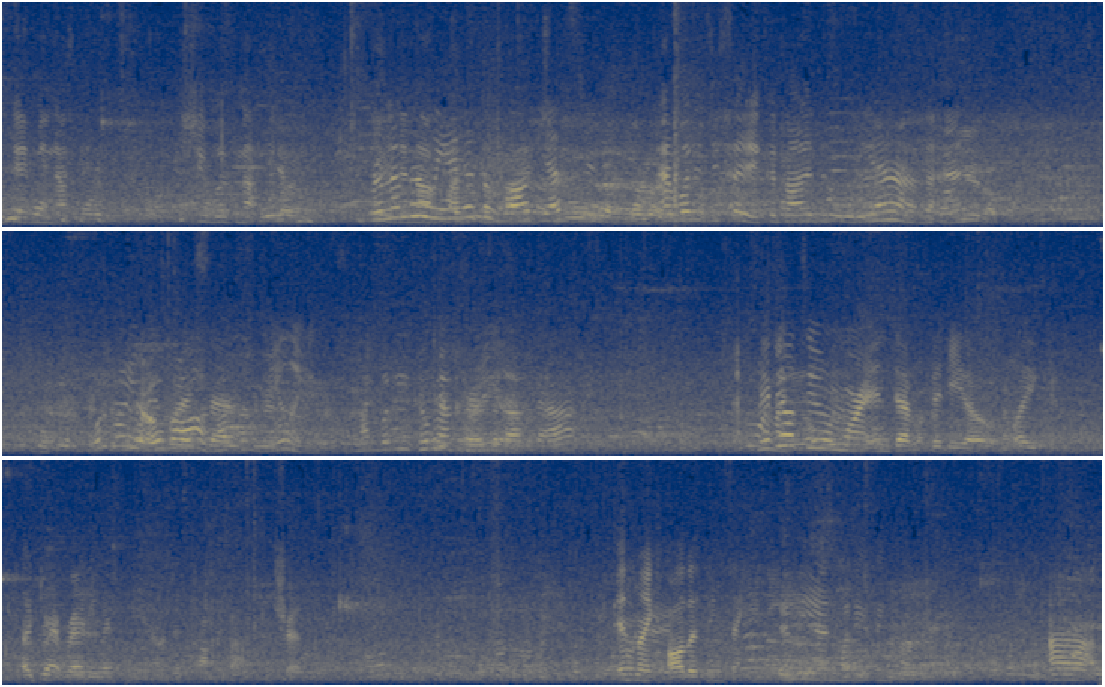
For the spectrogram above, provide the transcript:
You gave me nothing. She was not giving. Remember, we ended the vlog yesterday. And what did you say? Goodbye. This is Yeah. the end. What about your I overall said. thoughts and feelings? How- What do you think about about that. Maybe I'll do a more in-depth video, like a get ready with me, and I'll just talk about the trip. And like all the things that you it. In need. the end, what do you think about Korea? Uh,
